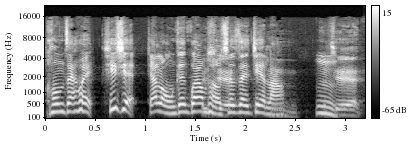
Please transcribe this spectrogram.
空再会，谢谢嘉龙，跟观众朋友说再见啦。嗯，谢谢。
